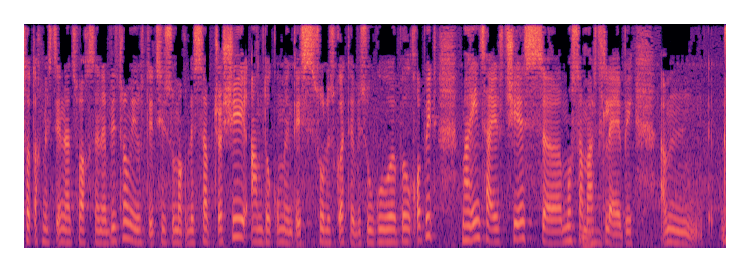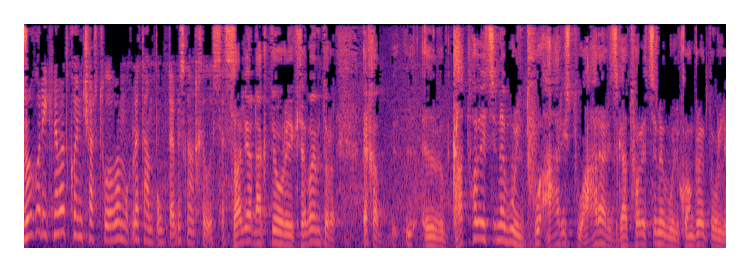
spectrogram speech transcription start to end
ცოტა ხნის წინაც ვახსენებდით, რომ იუსტიციის უმაღლეს საბჭოში ამ დოკუმენტის სულისკვეთების უგულებელყოფით მაინც აირჩიეს მოსამართლეები. როგორ იქნება თქვენი ჩართულობა მოკლედ ამ პუნქტების განხილვისას? ძალიან აქტიური იქნება, იმიტომ რომ ეხლა გათვალისწინებული თუ არის თუ არ არის გათვალისწინებული კონკრეტული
